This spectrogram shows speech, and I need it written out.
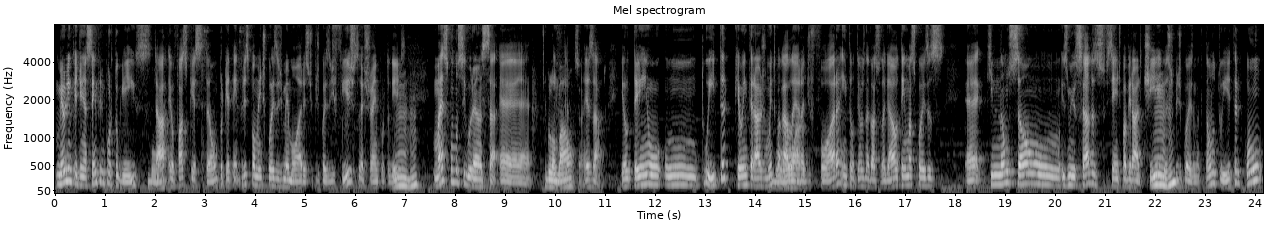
meu LinkedIn é sempre em português, Boa. tá? Eu faço questão, porque tem principalmente coisa de memória, esse tipo de coisa difícil de achar em português. Mas como segurança é Global. Exato. Eu tenho um Twitter que eu interajo muito com a Boa. galera de fora, então tem uns negócios legais. Tenho umas coisas é, que não são esmiuçadas o suficiente para virar artigo, Uhum. esse tipo de coisa, mas que estão no Twitter com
